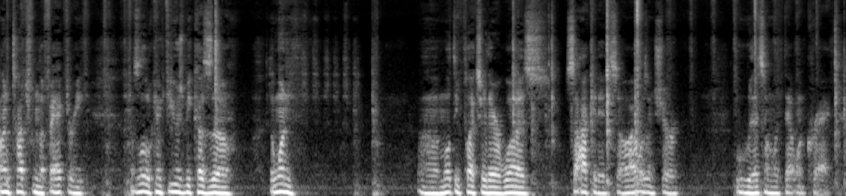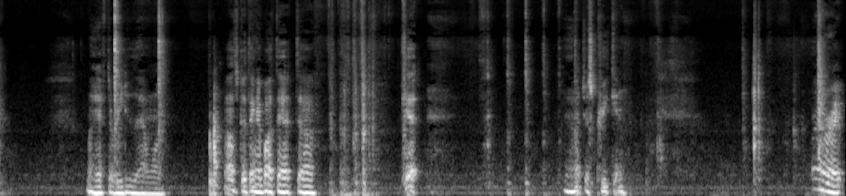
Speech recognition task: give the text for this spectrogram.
untouched from the factory. I was a little confused because the the one uh, multiplexer there was socketed, so I wasn't sure. Ooh, that sounded like that one cracked. Might have to redo that one. Well, it's a good thing I bought that uh, kit. not just creaking. Alright.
